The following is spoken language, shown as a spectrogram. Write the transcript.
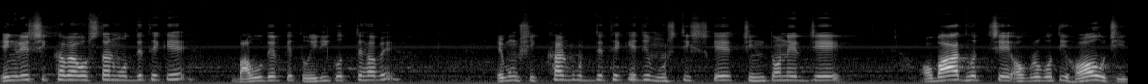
ইংরেজ শিক্ষা ব্যবস্থার মধ্যে থেকে বাবুদেরকে তৈরি করতে হবে এবং শিক্ষার মধ্যে থেকে যে মস্তিষ্কে চিন্তনের যে অবাধ হচ্ছে অগ্রগতি হওয়া উচিত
